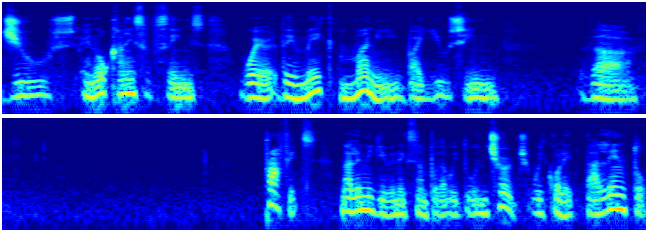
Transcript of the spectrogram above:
juice and all kinds of things where they make money by using the profits. Now, let me give you an example that we do in church. We call it talento.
